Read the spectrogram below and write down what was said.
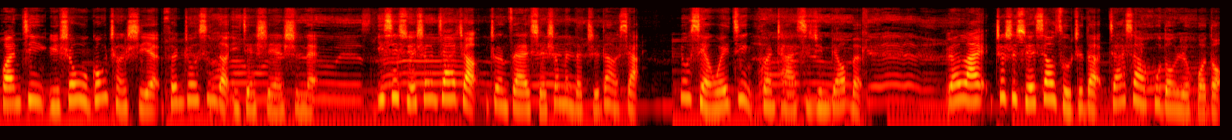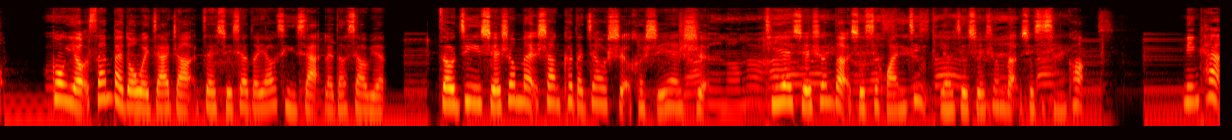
环境与生物工程实验分中心的一间实验室内，一些学生家长正在学生们的指导下，用显微镜观察细菌标本。原来这是学校组织的家校互动日活动，共有三百多位家长在学校的邀请下来到校园，走进学生们上课的教室和实验室，体验学生的学习环境，了解学生的学习情况。您看，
